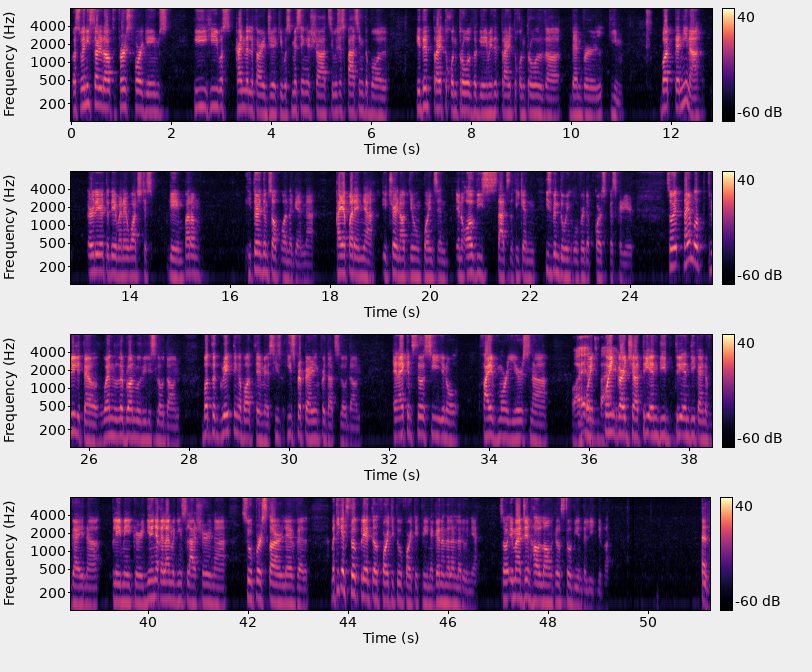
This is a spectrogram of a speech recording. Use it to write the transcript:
Because when he started out the first four games, he he was kind of lethargic. He was missing his shots. He was just passing the ball. He didn't try to control the game. He didn't try to control the Denver team. But kanina, earlier today when I watched his game, parang he turned himself on again na kaya pa rin niya i-churn out yung points and you know all these stats that he can he's been doing over the course of his career. So it, time will really tell when LeBron will really slow down. But the great thing about him is he's he's preparing for that slowdown. And I can still see, you know, five more years na Wild point five. point guard siya, 3 and D 3 and D kind of guy na playmaker. Hindi na niya kailangan maging slasher na superstar level. But he can still play until 42, 43 na ganun na lang laro niya. So imagine how long he'll still be in the league, di ba?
